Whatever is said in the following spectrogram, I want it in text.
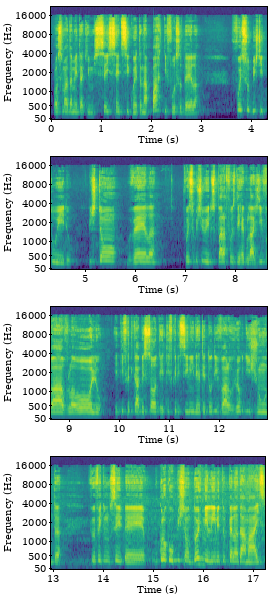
aproximadamente aqui uns 650 na parte de força dela. Foi substituído pistão, vela, foi substituído os parafusos de regulagem de válvula, óleo, retífica de cabeçote, retífica de cilindro, retentor de válvula, jogo de junta, foi feito um. É, colocou o pistão 2mm para andar mais.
